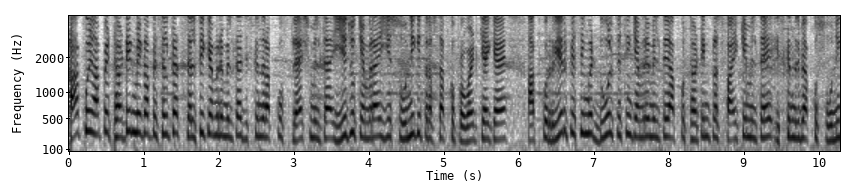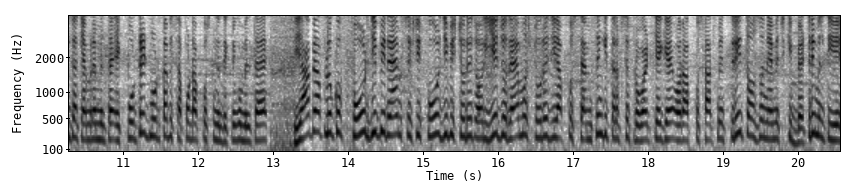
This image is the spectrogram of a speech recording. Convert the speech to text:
आपको यहाँ पे 13 मेगापिक्सल का सेल्फी कैमरा मिलता है, जिसके अंदर आपको फ्लैश मिलता है। ये जो कैमरा है, ये सोनी की तरफ़ से आपको प्रोवाइड किया गया है। आपको रियर फेसिंग में डुअल फेसिंग कैमरे मिलते हैं, आपको थर्टीन प्लस फाइव के मिलते हैं। इसके अंदर भी आपको सोनी का कैमरा मिलता है। एक पोर्ट्रेट मोड का भी सपोर्ट आपको उसके अंदर देखने को मिलता है। यहाँ पे आप लोग को four RAM sixty four storage और ये जो रैम और स्टोरेज ये आपको सैमसंग की तरफ़ से प्रोवाइड किया गया है और आपको साथ में थ्री थाउज़ेंड की बैटरी मिलती है।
